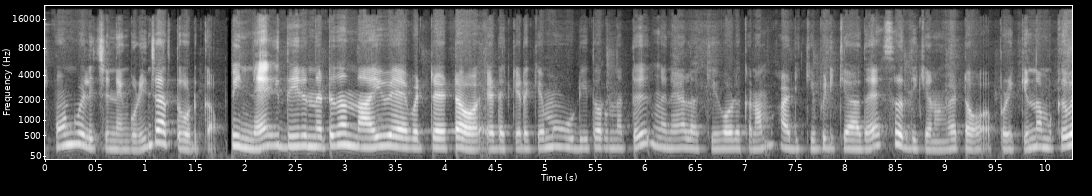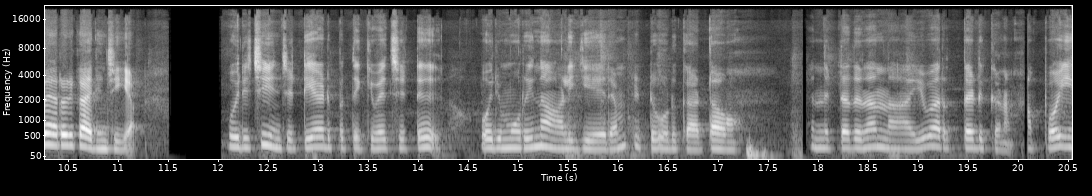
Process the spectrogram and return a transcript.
സ്പൂൺ വെളിച്ചെണ്ണയും കൂടിയും ചേർത്ത് കൊടുക്കാം. പിന്നെ ഇതിരുന്നിട്ട് നന്നായി വേവട്ടെ കേട്ടോ ഇടയ്ക്കിടയ്ക്ക് മൂടി തുറന്നിട്ട് ഇങ്ങനെ ഇളക്കി കൊടുക്കണം. അടിക്ക് പിടിക്കാതെ ശ്രദ്ധിക്കണം കേട്ടോ. അപ്പോഴേക്കും നമുക്ക് വേറൊരു കാര്യം ചെയ്യാം. ഒരു ചീഞ്ചട്ടി അടുപ്പത്തേക്ക് വെച്ചിട്ട് ഒരു മുറി നാളികേരം ഇട്ട് കൊടുക്കാം കേട്ടോ എന്നിട്ടത് നന്നായി വറുത്തെടുക്കണം. അപ്പോൾ ഈ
